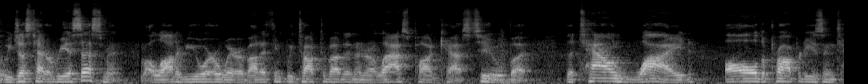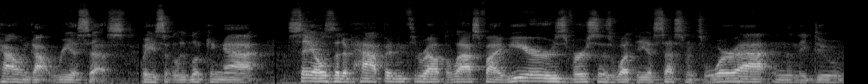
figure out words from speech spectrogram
we just had a reassessment. A lot of you are aware about. I think we talked about it in our last podcast too, but the town wide all the properties in town got reassessed. Basically looking at sales that have happened throughout the last 5 years versus what the assessments were at and then they do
